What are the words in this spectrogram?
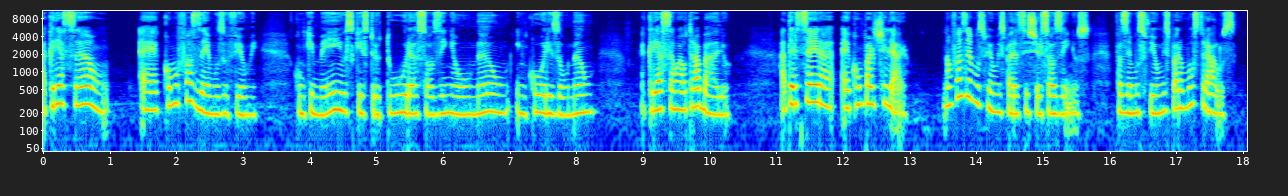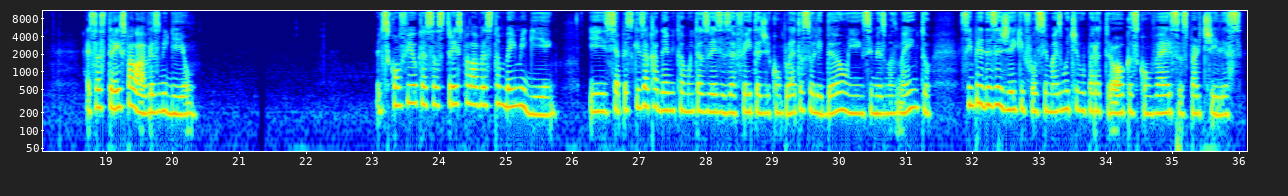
A criação é como fazemos o filme, com que meios, que estrutura, sozinha ou não, em cores ou não. A criação é o trabalho. A terceira é compartilhar. Não fazemos filmes para assistir sozinhos, fazemos filmes para mostrá-los. Essas três palavras me guiam. Eu desconfio que essas três palavras também me guiem. E se a pesquisa acadêmica muitas vezes é feita de completa solidão e ensimesmamento, sempre desejei que fosse mais motivo para trocas, conversas, partilhas.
